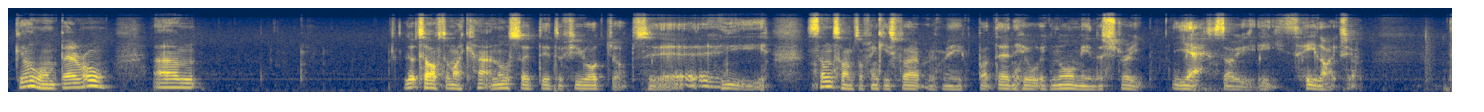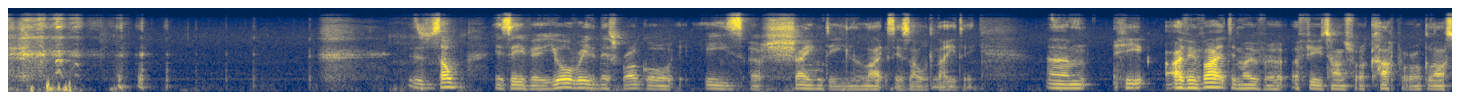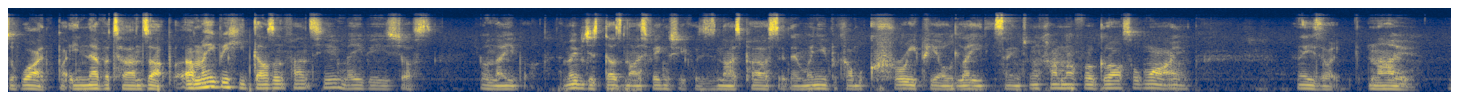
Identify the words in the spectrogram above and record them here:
Go on, Beryl. Um, looked after my cat and also did a few odd jobs. Sometimes I think he's flirting with me, but then he'll ignore me in the street. Yeah, so he, he likes you. So it's either you're reading this wrong or he's ashamed he likes this old lady. Um, he, I've invited him over a few times for a cup or a glass of wine, but he never turns up. Uh, maybe he doesn't fancy you. Maybe he's just your neighbour, and maybe just does nice things to you because he's a nice person. Then when you become a creepy old lady saying, "Do you want to come out for a glass of wine?" and he's like, "No,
